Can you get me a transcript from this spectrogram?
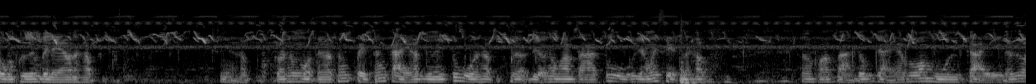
ลงพื้นไปแล้วนะครับ เนี่ยครับ ก็ทั้งหมดนะครับ ทั้งเป็ดทั้งไก่ครับอยู่ในตู้นะครับ เดี๋ยวทำความสะอาดตู้ยังไม่เสร็จนะครับทำความสะอาดยกใหญ่ครับเพราะว่ามูลไก่แล้วก็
